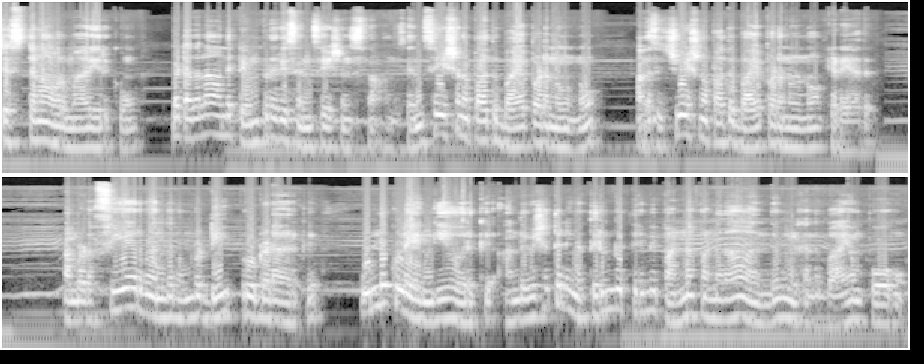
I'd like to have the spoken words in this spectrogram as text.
செஸ்டெல்லாம் எல்லாம் ஒரு மாதிரி இருக்கும். பட் அதெல்லாம் வந்து டெம்பரரி சென்சேஷன்ஸ் தான். அந்த சென்சேஷனை பார்த்து பயப்படணும்னும் அந்த சுச்சுவேஷனை பார்த்து பயப்படணும்னும் கிடையாது. நம்மளோட ஃபியர் வந்து ரொம்ப டீப் ரூட்டடாக இருக்குது உள்ளுக்குள்ளே எங்கேயோ இருக்குது அந்த விஷயத்த நீங்கள் திரும்பி திரும்பி பண்ண பண்ண தான் வந்து உங்களுக்கு அந்த பயம் போகும்.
